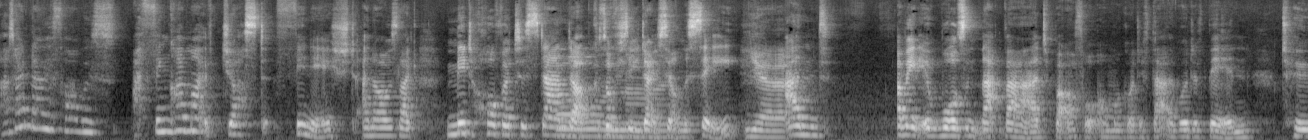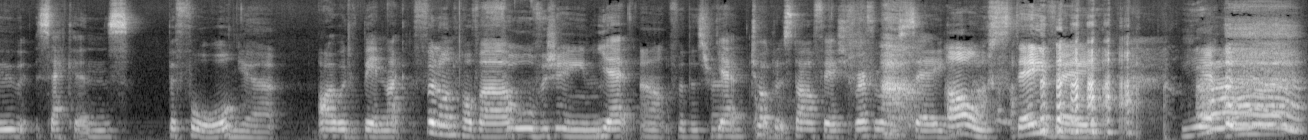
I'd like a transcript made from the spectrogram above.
I don't know if I was, I think I might have just finished and I was like mid hover to stand up because Oh, obviously you don't sit on the seat. Yeah. And I mean, it wasn't that bad, but I thought, oh my God, if that would have been two seconds before, yeah. I would have been like full on hover. Full vagine. Yeah. Out for the train. Yeah, chocolate starfish for everyone to see. Oh, Stevie. yeah. Ah.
